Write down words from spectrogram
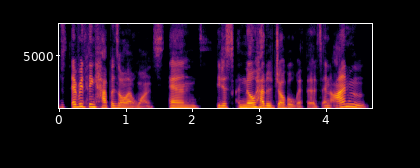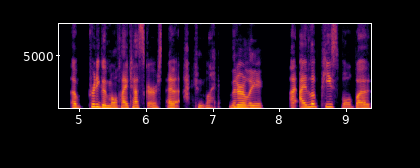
just everything happens all at once and you just know how to juggle with it. And I'm a pretty good multitasker. And I can like literally, I, I look peaceful, but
